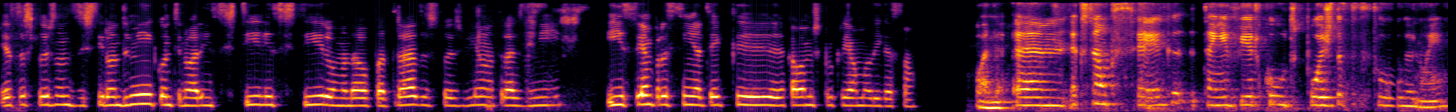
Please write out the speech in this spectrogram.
E essas pessoas não desistiram de mim, continuaram a insistir, insistir, eu mandava para trás, as pessoas vinham atrás de mim e sempre assim até que acabamos por criar uma ligação. Olha, hum, a questão que segue tem a ver com o depois da fuga, não é?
